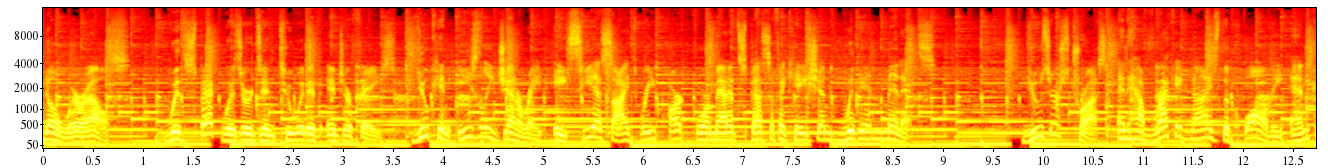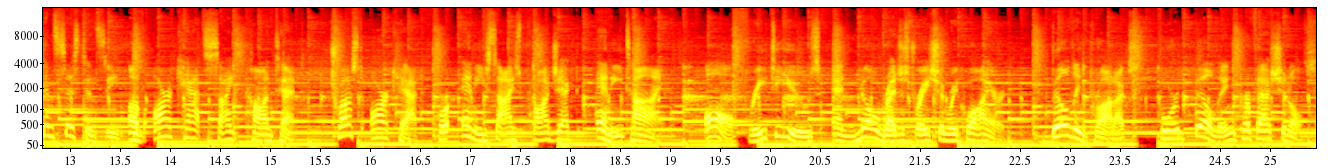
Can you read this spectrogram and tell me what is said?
nowhere else. With Spec Wizard's intuitive interface, you can easily generate a CSI three part formatted specification within minutes users trust and have recognized the quality and consistency of ARCAT site content. Trust ARCAT for any size project, anytime. All free to use and no registration required. Building products for building professionals.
